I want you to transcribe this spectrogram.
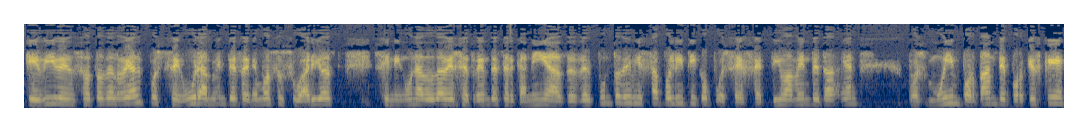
que vive en Soto del Real, pues seguramente seremos usuarios sin ninguna duda de ese tren de cercanías. Desde el punto de vista político, pues efectivamente también pues muy importante porque es que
